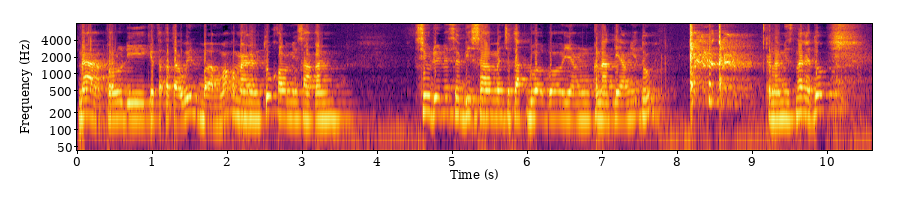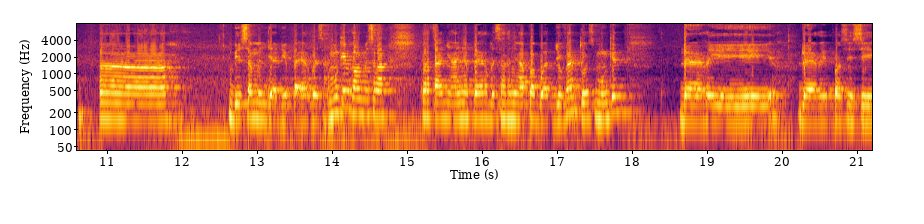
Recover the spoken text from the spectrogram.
Nah perlu di kita ketahui bahwa kemarin tuh kalau misalkan si Indonesia bisa mencetak dua gol yang kena tiang itu kena misnar itu eh, bisa menjadi PR besar. Mungkin kalau misalkan pertanyaannya PR besarnya apa buat Juventus mungkin dari dari posisi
